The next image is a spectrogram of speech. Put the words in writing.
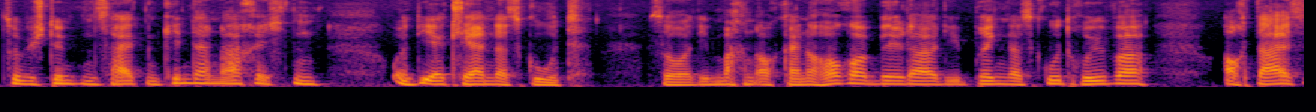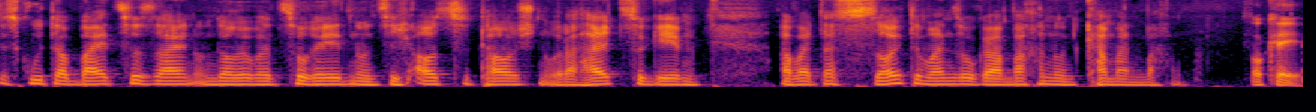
zu bestimmten Zeiten Kindernachrichten und die erklären das gut. So, die machen auch keine Horrorbilder, die bringen das gut rüber. Auch da ist es gut dabei zu sein, um darüber zu reden und sich auszutauschen oder Halt zu geben. Aber das sollte man sogar machen und kann man machen. Okay,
